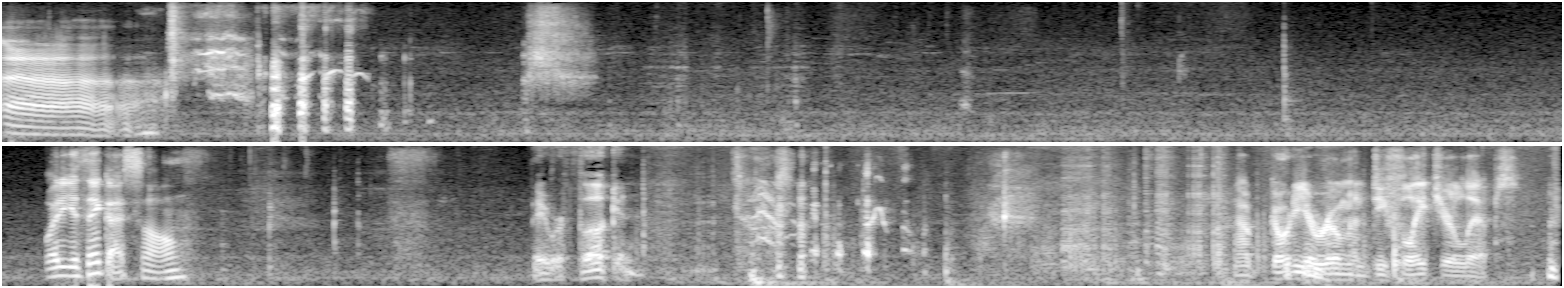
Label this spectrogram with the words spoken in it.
Uh, what do you think I saw? They were fucking. Now go to your room and deflate your lips.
